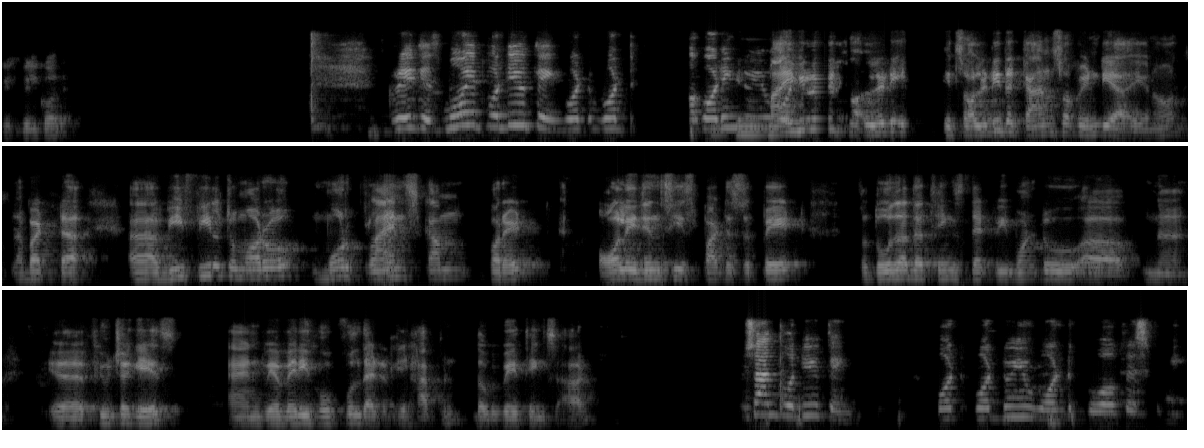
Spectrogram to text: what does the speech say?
we, we'll go there. Great. Is Mohit, what do you think? What, what, according In to you? My what... view, it's already, it's already the Cannes of India, you know, but uh, uh, we feel tomorrow more clients come for it all agencies participate. So those are the things that we want to uh, uh, future gaze, and we are very hopeful that it will happen the way things are. Prasanth, what do you think? What What do you want Goa Fest to be?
